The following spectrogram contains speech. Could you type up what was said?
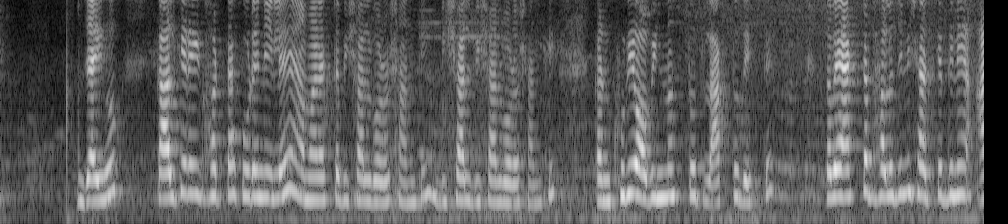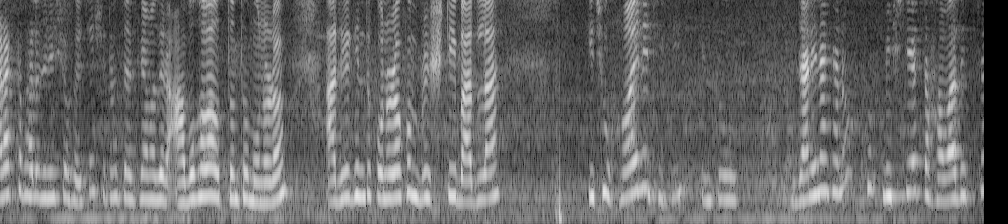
যাই হোক, কালকের এই ঘরটা করে নিলে আমার একটা বিশাল বড় শান্তি, বিশাল বিশাল বড় শান্তি। কারণ খুবই অবিন্যস্ত লাগতো দেখতে। তবে একটা ভালো জিনিস আজকের দিনে আর একটা ভালো জিনিসও হয়েছে, সেটা হচ্ছে আজকে আমাদের আবহাওয়া অত্যন্ত মনোরম। আজকে কিন্তু কোনো রকম বৃষ্টি, বাদলা কিছু হয়নি ঠিকই, কিন্তু জানি না কেন, খুব মিষ্টি একটা হাওয়া দিচ্ছে।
